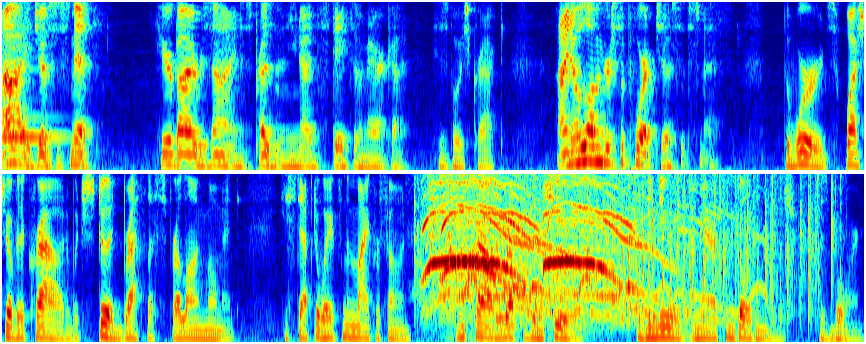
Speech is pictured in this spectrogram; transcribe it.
I, Joseph Smith, hereby resign as President of the United States of America. His voice cracked. I no longer support Joseph Smith. The words washed over the crowd, which stood breathless for a long moment. He stepped away from the microphone, and crowd erupted in cheers as a new American golden age was born.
